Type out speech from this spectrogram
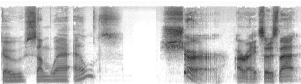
go somewhere else. Sure. All right. So is that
